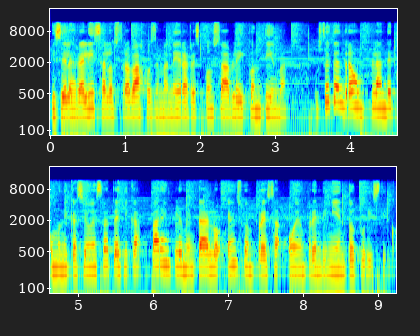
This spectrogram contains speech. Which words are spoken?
Y si les realiza los trabajos de manera responsable y continua, usted tendrá un plan de comunicación estratégica para implementarlo en su empresa o emprendimiento turístico.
